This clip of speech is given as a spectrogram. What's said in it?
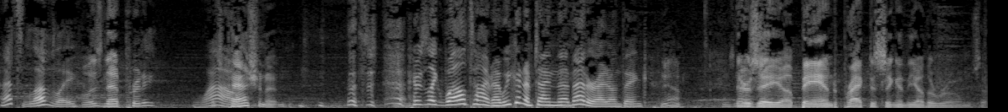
That's lovely. well, isn't that pretty? Wow. It's passionate. It was like well timed. We couldn't have timed that better, I don't think. yeah? There's a uh, band practicing in the other room. So,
